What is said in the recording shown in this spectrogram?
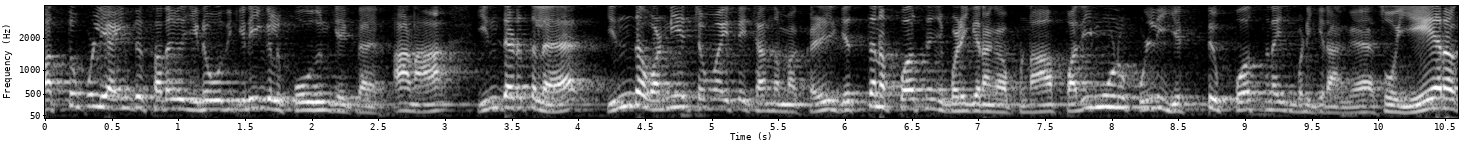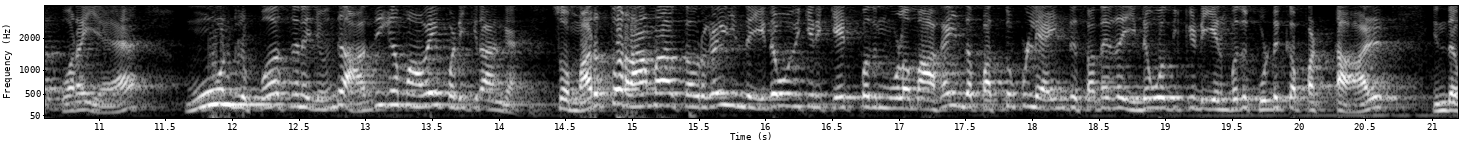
பத்து புள்ளி ஐந்து சதவீத இடஒதுக்கீடு எங்களுக்கு போகுதுன்னு கேட்குறாரு. ஆனால் இந்த இடத்துல இந்த வன்னிய சமுதாயத்தை சார்ந்த மக்கள் எத்தனை பர்சன்டேஜ் படிக்கிறாங்க அப்படின்னா பதிமூணு புள்ளி எட்டு பர்சன்டேஜ் படிக்கிறாங்க. ஸோ ஏறக்குறைய மூன்று பர்சன்டேஜ் வந்து அதிகமாகவே படிக்கிறாங்க. ஸோ மருத்துவர் ராமதாஸ் அவர்கள் இந்த இடஒதுக்கீடு கேட்பதன் மூலமாக இந்த பத்து புள்ளி ஐந்து சதவீத இடஒதுக்கீடு என்பது கொடுக்கப்பட்டால் இந்த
